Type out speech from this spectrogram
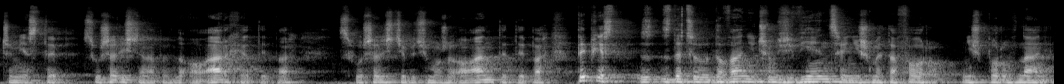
Czym jest typ? Słyszeliście na pewno o archetypach, słyszeliście być może o antytypach. Typ jest zdecydowanie czymś więcej niż metaforą, niż porównanie.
